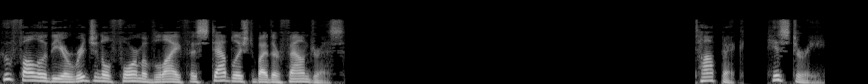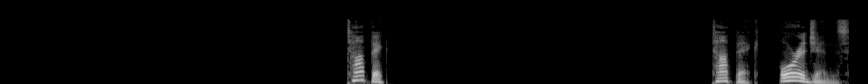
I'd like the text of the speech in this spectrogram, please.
who follow the original form of life established by their foundress. History Origins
